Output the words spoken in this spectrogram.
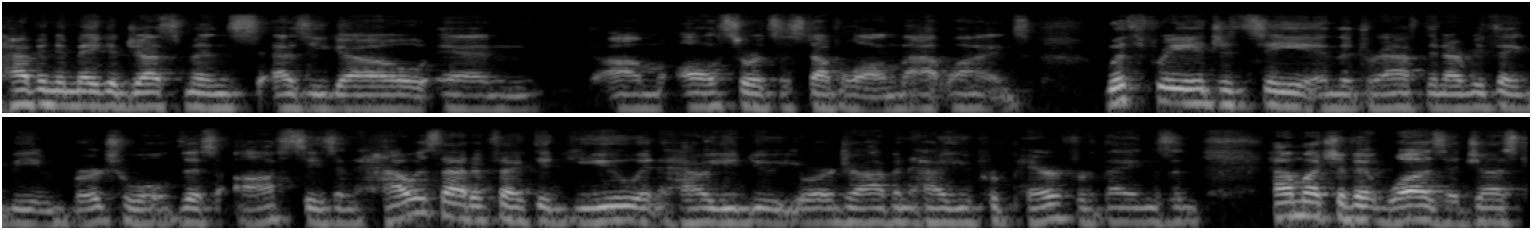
having to make adjustments as you go and um, all sorts of stuff along that lines. With free agency and the draft and everything being virtual this off season, how has that affected you and how you do your job and how you prepare for things? And how much of it was adjust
